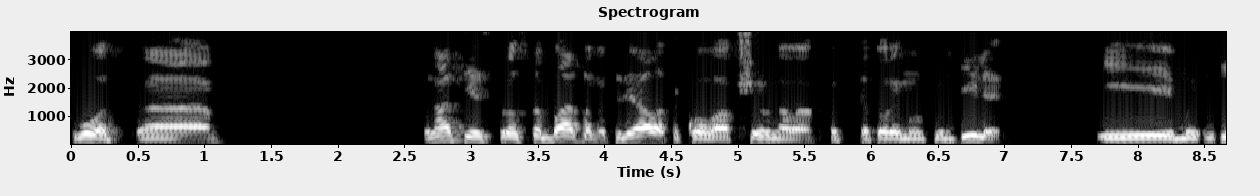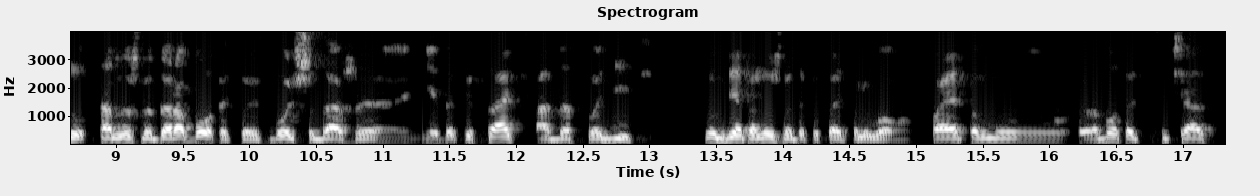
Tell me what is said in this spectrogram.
Вот. А, у нас есть просто база материала такого обширного, который мы утвердили, и мы, ну, там нужно доработать, то есть больше даже не дописать, а досводить. Ну, где-то нужно дописать по-любому. Поэтому работать сейчас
